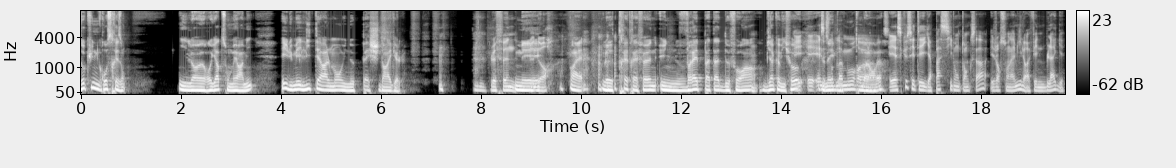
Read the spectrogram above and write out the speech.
aucune grosse raison, il euh, regarde son meilleur ami et il lui met littéralement une pêche dans la gueule. Le fun, Mais- le nord. Ouais, le très très fun, une vraie patate de forain, bien comme il faut. Et, et est-ce de l'amour. euh, et est-ce que c'était il y a pas si longtemps que ça et genre son ami il aurait fait une blague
